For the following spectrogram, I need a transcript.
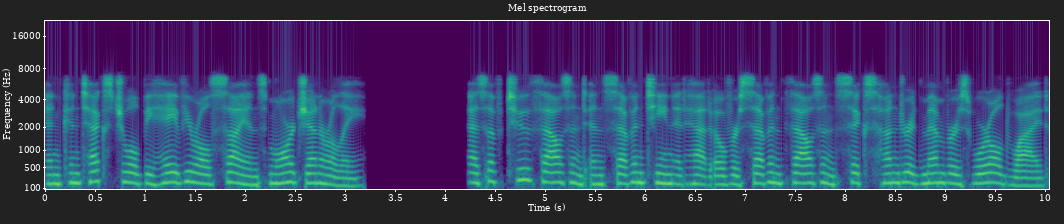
and contextual behavioral science more generally. As of 2017 it had over 7,600 members worldwide,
